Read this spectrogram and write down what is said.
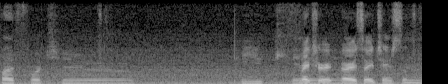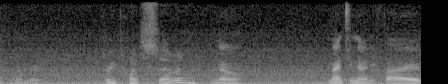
542. PK. Make sure. All right, so you changed some number. Three point seven. No. 1995,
